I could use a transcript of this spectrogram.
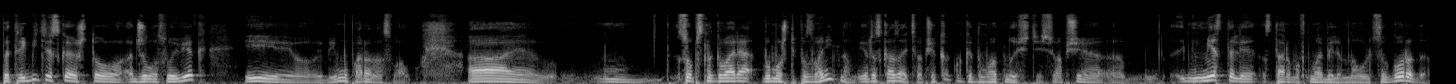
потребительское, что отжило свой век, и ему пора на свалку собственно говоря, вы можете позвонить нам и рассказать вообще, как вы к этому относитесь. Вообще, э, место ли старым автомобилем на улице города?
